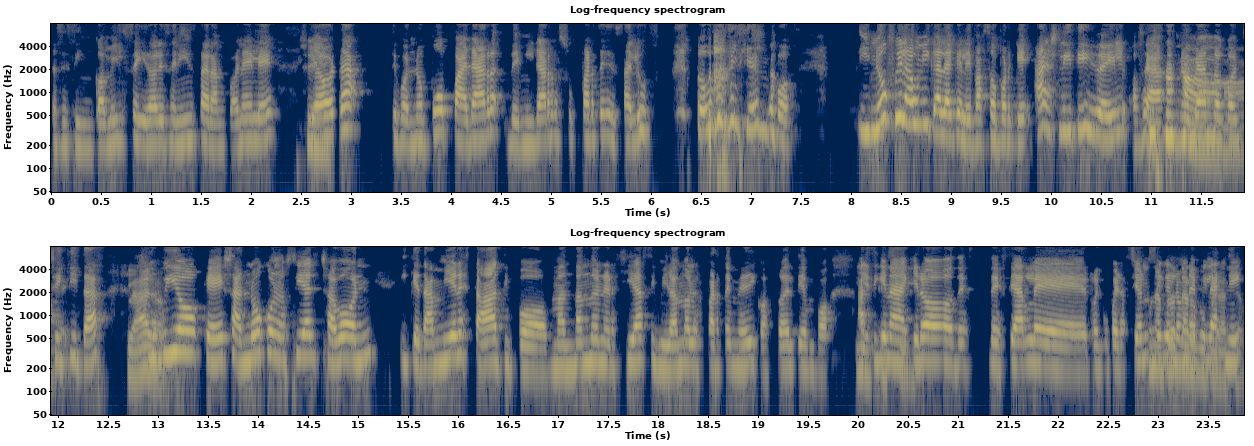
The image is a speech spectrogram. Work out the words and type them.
no sé, 5.000 seguidores en Instagram, ponele, Sí. y ahora tipo, no puedo parar de mirar sus partes de salud todo el tiempo. Y no fui la única a la que le pasó, porque Ashley Tisdale, o sea, no me ando con chiquitas, Claro. subió que ella no conocía al chabón y que también estaba tipo mandando energías y mirando los partes médicos todo el tiempo. Y Así que nada, sí. quiero des- desearle recuperación. Una sé que el nombre pila. Nick.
